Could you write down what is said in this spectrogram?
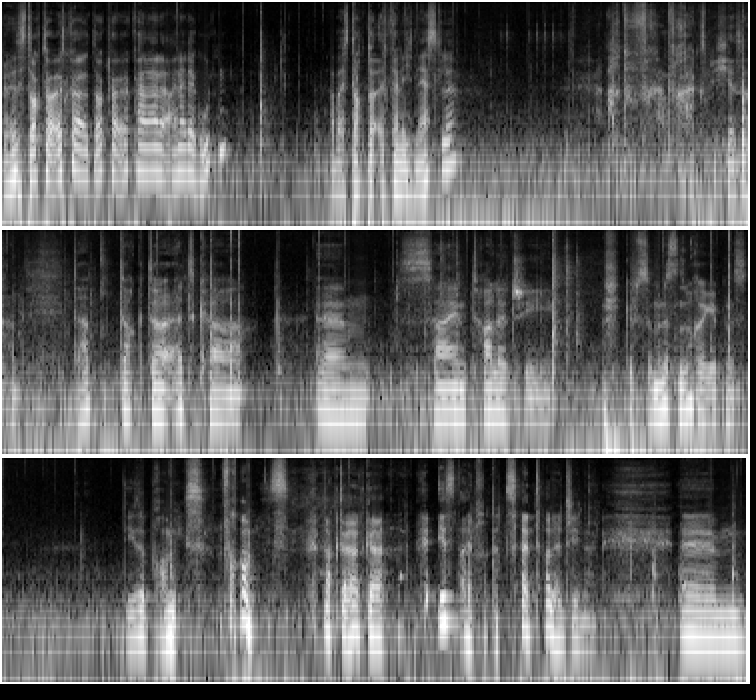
ist Dr. Oetker, Dr. Oetker einer, einer der Guten? Aber ist Dr. Oetker nicht Nestle? Ach, du fragst mich hier Sachen. Da, Dr. Oetker, ähm, Scientology. Gibt es zumindest ein Suchergebnis. Diese Promis. Promis. Dr. Oetker ist einfach Scientology. Nein. Ähm,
